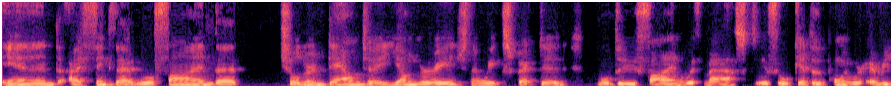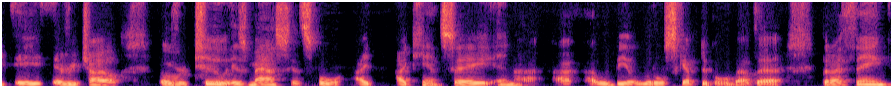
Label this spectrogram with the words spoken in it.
And I think that we'll find that children down to a younger age than we expected will do fine with masks. If we'll get to the point where every every child over two is masked at school, I I can't say, and I, I would be a little skeptical about that. But I think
